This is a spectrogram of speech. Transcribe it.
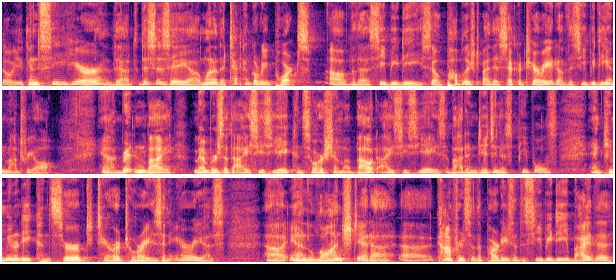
So you can see here that this is a, uh, one of the technical reports of the CBD, so published by the Secretariat of the CBD in Montreal and written by members of the ICCA consortium about ICCAs, about indigenous peoples and community conserved territories and areas. Uh, and launched at a, a, conference of the parties of the CBD by the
